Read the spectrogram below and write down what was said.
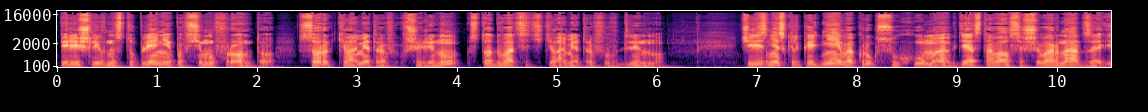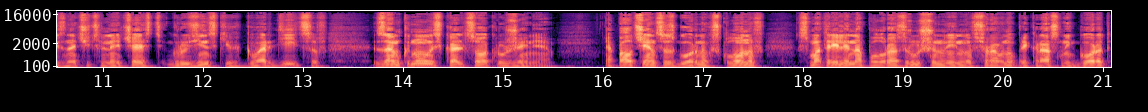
перешли в наступление по всему фронту, 40 километров в ширину, 120 километров в длину. Через несколько дней вокруг Сухума, где оставался Шеварнадзе и значительная часть грузинских гвардейцев, замкнулось кольцо окружения. Ополченцы с горных склонов смотрели на полуразрушенный, но все равно прекрасный город,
